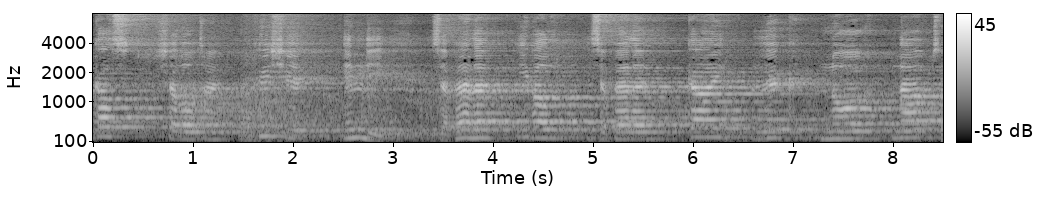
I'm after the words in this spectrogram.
Cas, Charlotte, Guusje, Indy, Isabelle, Ivan, Isabelle, Kai, Luc, Noor, Nout,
